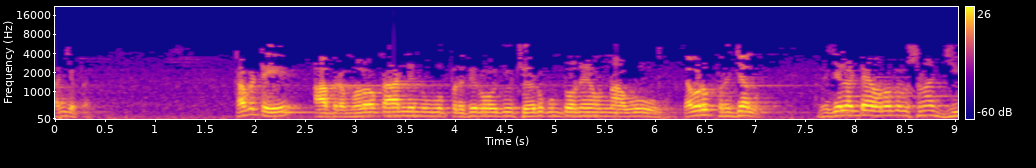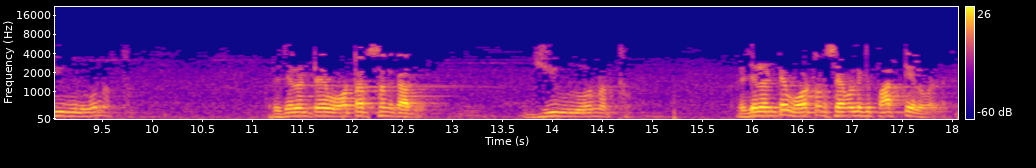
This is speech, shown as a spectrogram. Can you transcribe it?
అని చెప్పారు. కాబట్టి ఆ బ్రహ్మలోకాన్ని నువ్వు ప్రతిరోజు చేరుకుంటూనే ఉన్నావు. ఎవరు? ప్రజలు. ప్రజలంటే ఎవరో తెలుసిన? జీవులు అని అర్థం. ప్రజలంటే ఓటర్స్ అని కాదు. జీవులు అని అర్థం. ప్రజలంటే ఓటర్స్ ఎవరికి పార్టీలు వాళ్ళకి.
